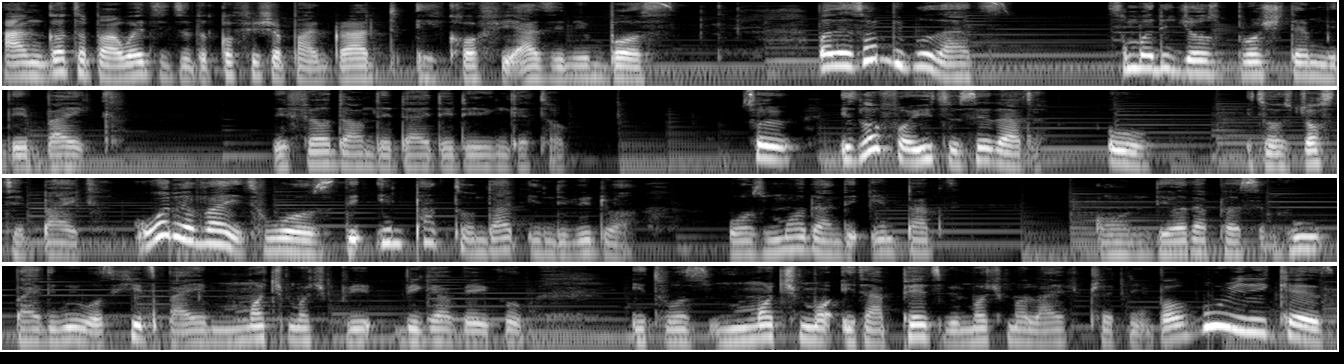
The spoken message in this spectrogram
and got up and went into the coffee shop and grabbed a coffee as in a bus. But there's some people that Somebody just brushed them with a bike. They fell down, they died, they didn't get up. So it's not for you to say that, oh, it was just a bike. Whatever it was, the impact on that individual was more than the impact on the other person, who, by the way, was hit by a much, much bigger vehicle. It was much more, it appeared to be much more life threatening. But who really cares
